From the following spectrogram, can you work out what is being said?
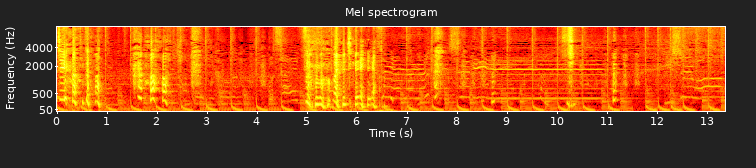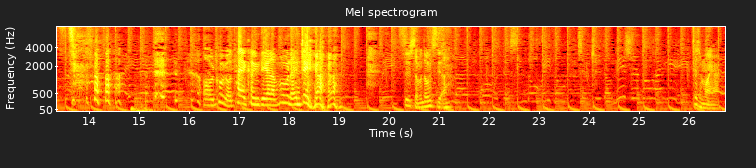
这样的，怎么会这样？哦，酷狗太坑爹了，不能这样！是什么东西啊？这什么玩意儿？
